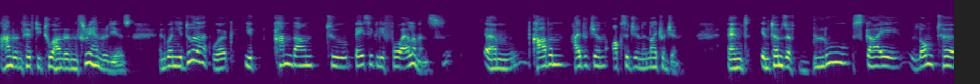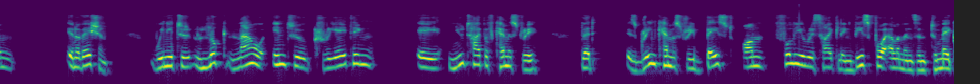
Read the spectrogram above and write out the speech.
150, 200, and 300 years. And when you do that work, you come down to basically four elements um, carbon, hydrogen, oxygen, and nitrogen. And in terms of blue sky long term innovation, we need to look now into creating a new type of chemistry that is green chemistry based on fully recycling these four elements and to make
